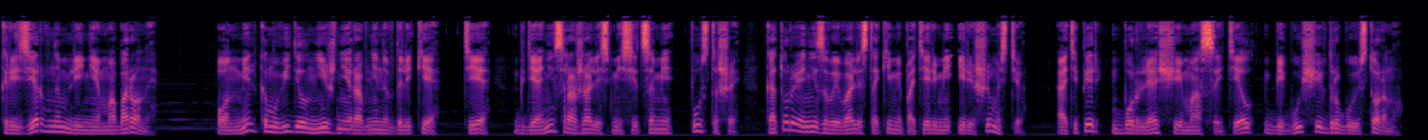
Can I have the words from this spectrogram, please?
к резервным линиям обороны. Он мельком увидел нижние равнины вдалеке, те, где они сражались месяцами, пустоши, которые они завоевали с такими потерями и решимостью, а теперь бурлящие массой тел, бегущие в другую сторону.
